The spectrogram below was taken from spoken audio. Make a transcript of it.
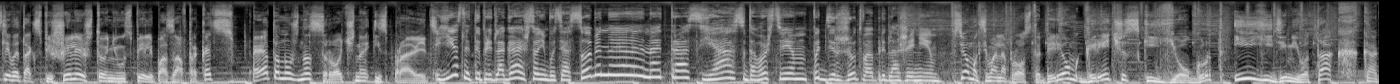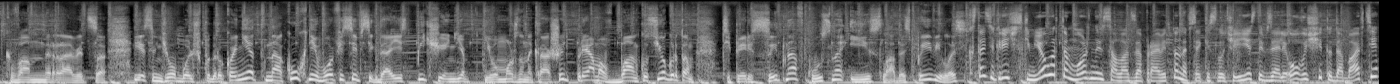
Если вы так спешили, что не успели позавтракать, это нужно срочно исправить. Если ты предлагаешь что-нибудь особенное на этот раз, я с удовольствием поддержу твое предложение. Все максимально просто. Берем греческий йогурт и едим его так, как вам нравится. Если ничего больше под рукой нет, на кухне в офисе всегда есть печенье. Его можно накрошить прямо в банку с йогуртом. Теперь сытно, вкусно и сладость появилась. Кстати, греческим йогуртом можно и салат заправить. Ну, на всякий случай. Если взяли овощи, то добавьте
